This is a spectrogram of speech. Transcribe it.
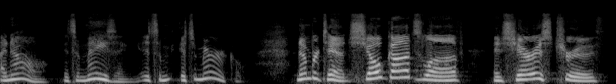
I know. It's amazing. It's a, it's a miracle. Number 10, show God's love and share His truth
